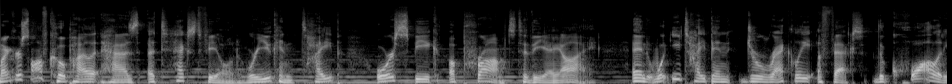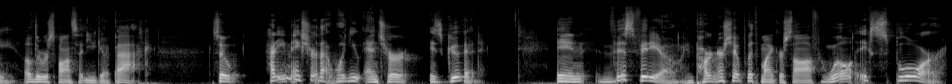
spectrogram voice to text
Microsoft Copilot has a text field where you can type or speak a prompt to the AI. And what you type in directly affects the quality of the response that you get back. So, how do you make sure that what you enter is good? In this video, in partnership with Microsoft, we'll explore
